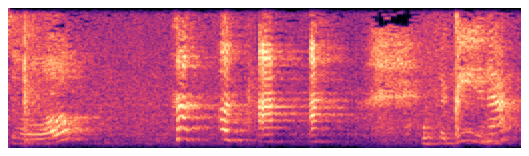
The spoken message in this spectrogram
số Mình phải đi nữa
